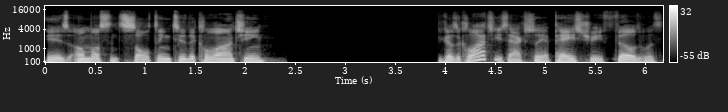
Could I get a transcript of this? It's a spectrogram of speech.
is almost insulting to the kolache? Because the kolache is actually a pastry filled with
